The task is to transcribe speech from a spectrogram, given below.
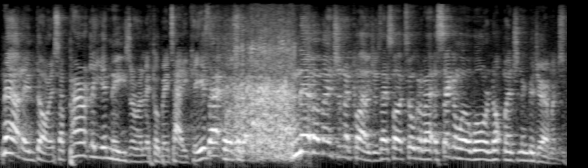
Now then, Doris, apparently your knees are a little bit achy. Is that what's about? Never mention the closures. That's like talking about the Second World War and not mentioning the Germans.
